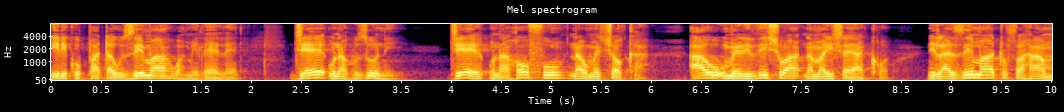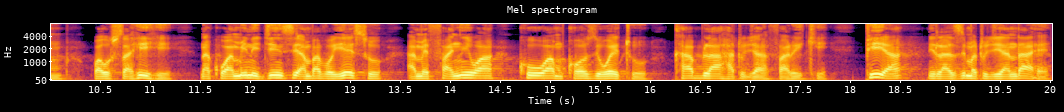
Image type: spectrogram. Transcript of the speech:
ili kupata uzima wa milele. Je una huzuni? Je una hofu na umechoka? Au umeridhishwa na maisha yako? Ni lazima tufahamu kwa usahihi na kuamini jinsi ambavyo yesu amefanyiwa kuwa mkozi wetu kabla hatujafariki. Pia ni lazima tujiandaye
